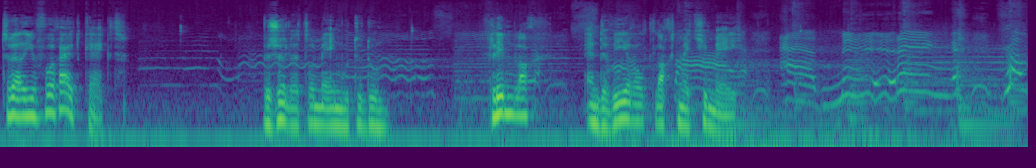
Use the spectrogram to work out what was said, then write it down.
terwijl je vooruit kijkt. We zullen het ermee moeten doen. Glimlach en de wereld lacht met je mee. From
